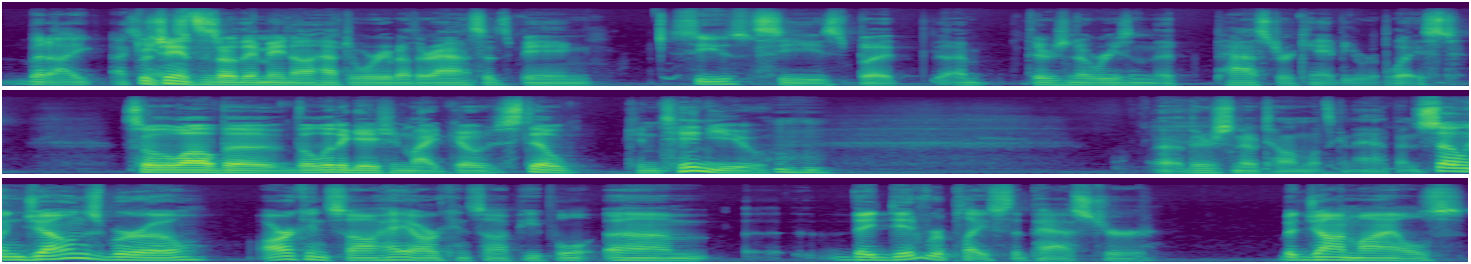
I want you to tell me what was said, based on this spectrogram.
But I, I so chances are they may not have to worry about their assets being seized. Seized, but um, there's no reason that pastor can't be replaced. So while the the litigation might go still continue, mm-hmm. Uh, there's no telling what's going to happen. So in Jonesboro, Arkansas, hey Arkansas people, um, they did replace the pastor, but John Miles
